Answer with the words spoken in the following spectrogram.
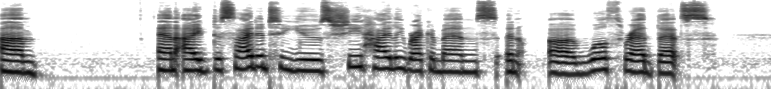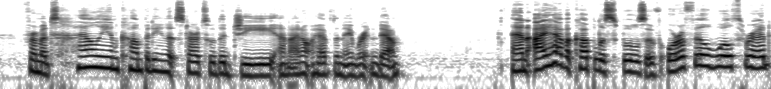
Um, and I decided to use. She highly recommends an uh, wool thread that's from an Italian company that starts with a G, and I don't have the name written down. And I have a couple of spools of Aurifil wool thread,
